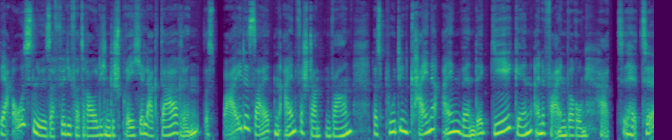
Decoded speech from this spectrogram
Der Auslöser für die vertraulichen Gespräche lag darin, dass beide Seiten einverstanden waren, dass Putin keine Einwände gegen eine Vereinbarung hatte, hätte,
